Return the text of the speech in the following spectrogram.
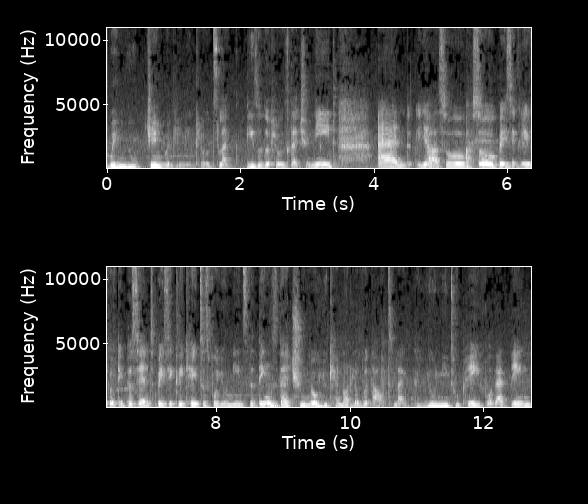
when you genuinely need clothes. Like these are the clothes that you need. And yeah, so so basically 50% basically caters for your needs. The things that you know you cannot live without. Like you need to pay for that thing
